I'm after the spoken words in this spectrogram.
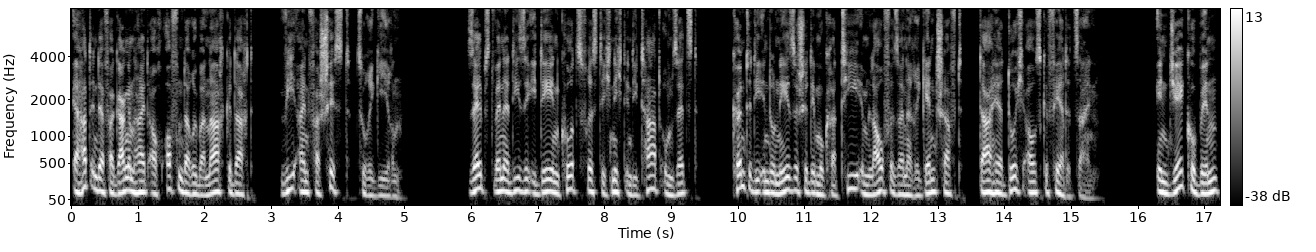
Er hat in der Vergangenheit auch offen darüber nachgedacht, wie ein Faschist zu regieren. Selbst wenn er diese Ideen kurzfristig nicht in die Tat umsetzt, könnte die indonesische Demokratie im Laufe seiner Regentschaft daher durchaus gefährdet sein. In Jacobin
